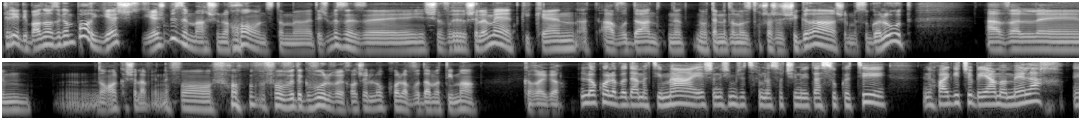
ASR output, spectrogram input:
תראי, דיברנו על זה גם פה, יש, יש בזה משהו נכון, זאת אומרת, יש בזה איזה שבריר של אמת, כי כן, העבודה נותנת, נותנת לנו איזו תחושה של שגרה, של מסוגלות, אבל אה, נורא קשה להבין איפה, איפה עובד הגבול, ויכול להיות שלא כל עבודה מתאימה כרגע. לא כל עבודה מתאימה, יש אנשים שצריכים לעשות שינוי תעסוקתי, אני יכולה להגיד שבים המלח, אה,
